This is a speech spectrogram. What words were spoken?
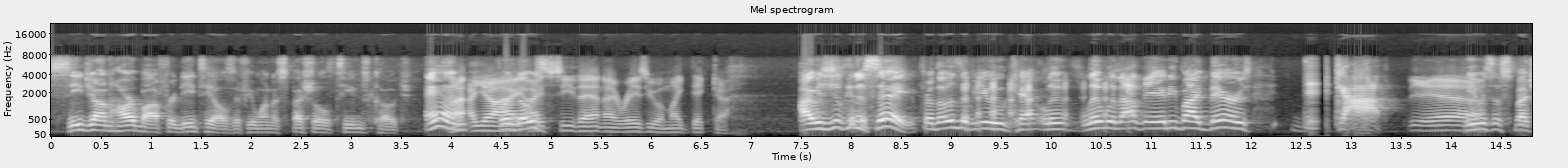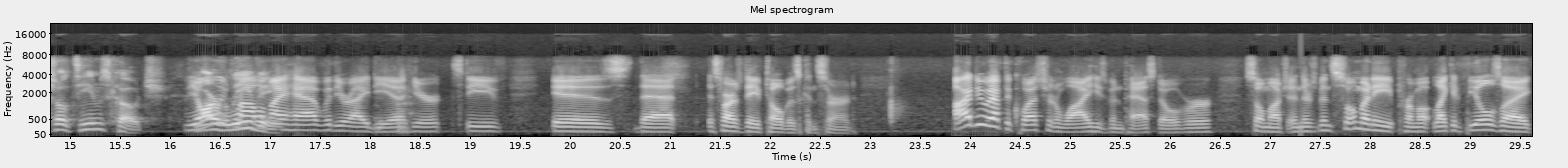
See John Harbaugh for details if you want a special teams coach. And I, yeah, for I, I see that, and I raise you a Mike Ditka. I was just gonna say, for those of you who can't live, live without the 85 Bears, Ditka. Yeah. He was a special teams coach. The Marv only problem Levy. I have with your idea here, Steve, is that as far as Dave Toub is concerned, I do have to question why he's been passed over so much. And there's been so many promo like it feels like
